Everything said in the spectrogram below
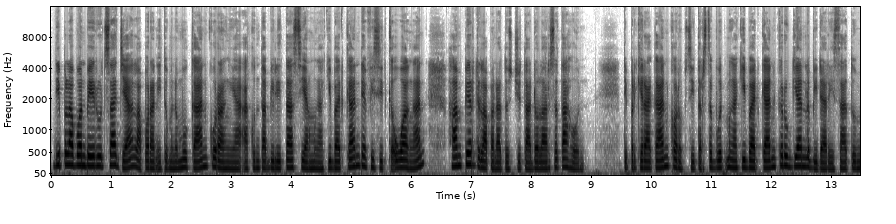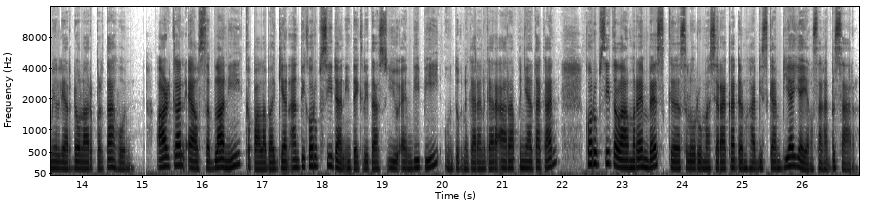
Di pelabuhan Beirut saja, laporan itu menemukan kurangnya akuntabilitas yang mengakibatkan defisit keuangan hampir 800 juta dolar setahun. Diperkirakan korupsi tersebut mengakibatkan kerugian lebih dari 1 miliar dolar per tahun. Arkan El Seblani, Kepala Bagian Anti Korupsi dan Integritas UNDP untuk negara-negara Arab menyatakan korupsi telah merembes ke seluruh masyarakat dan menghabiskan biaya yang sangat besar.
